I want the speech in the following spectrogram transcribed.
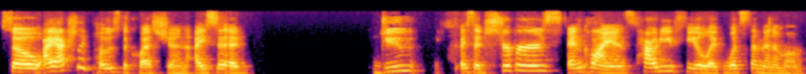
So, I actually posed the question. I said, "Do I said strippers and clients? How do you feel like? What's the minimum?"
